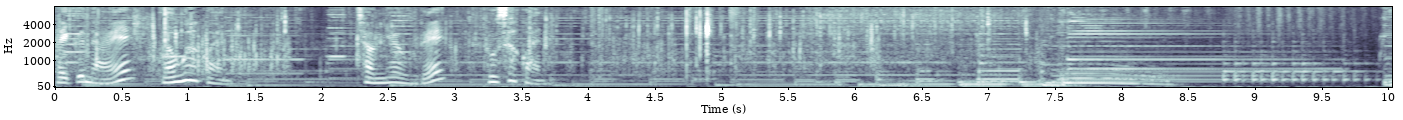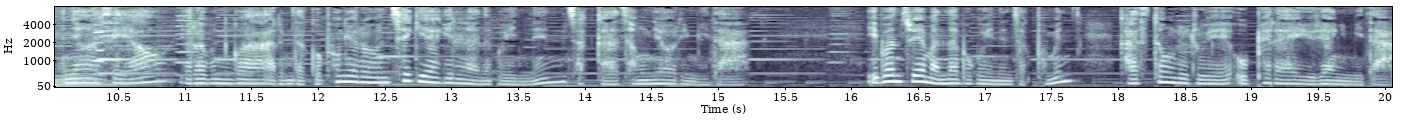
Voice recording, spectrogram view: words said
백은하의 영화관, 정여울의 도서관. 안녕하세요. 여러분과 아름답고 풍요로운 책 이야기를 나누고 있는 작가 정여울입니다. 이번 주에 만나보고 있는 작품은 가스통 르루의 오페라의 유령입니다.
